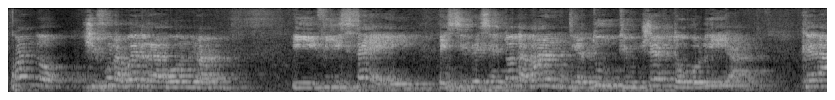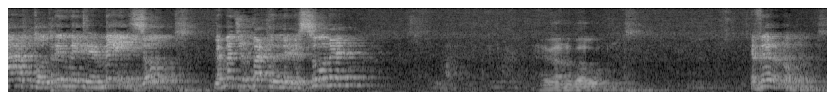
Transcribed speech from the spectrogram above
Quando ci fu la guerra con i filistei e si presentò davanti a tutti un certo Golia che era alto tre metri e mezzo la maggior parte delle persone? Avevano paura. È vero o no?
